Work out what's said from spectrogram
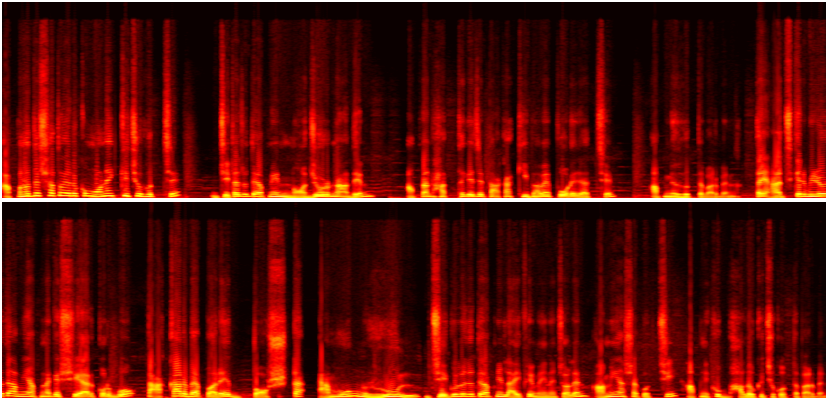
আপনাদের সাথে এরকম অনেক কিছু হচ্ছে, যেটা যদি আপনি নজর না দেন, আপনার হাত থেকে যে টাকা কীভাবে পড়ে যাচ্ছে আপনিও ধরতে পারবেন না। তাই আজকের ভিডিওতে আমি আপনাকে শেয়ার করব টাকার ব্যাপারে দশটা এমন রুল যেগুলো যদি আপনি লাইফে মেনে চলেন, আমি আশা করছি আপনি খুব ভালো কিছু করতে পারবেন।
